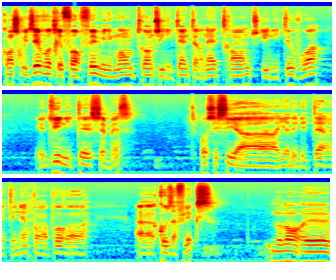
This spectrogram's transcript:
construisez votre forfait minimum 30 unités Internet, 30 unités voix et 10 unités SMS. Je sais pas si il y, a, des détails à par rapport à, à Flex. Non, non. Euh,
